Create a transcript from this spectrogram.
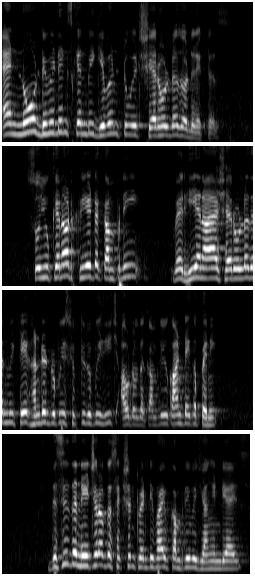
and no dividends can be given to its shareholders or directors. So you cannot create a company where he and I are shareholders and we take 100 rupees, 50 rupees each out of the company. You can't take a penny. This is the nature of the Section 25 company which Young India is.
